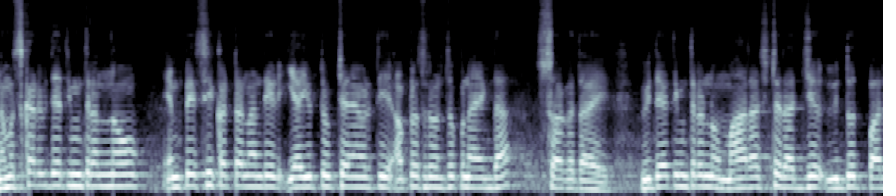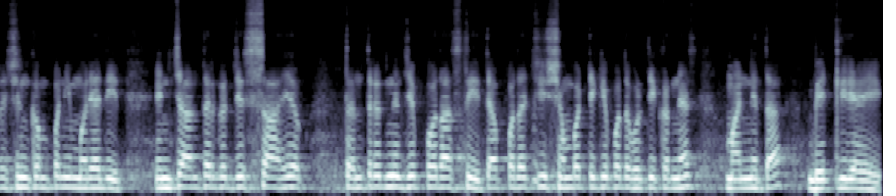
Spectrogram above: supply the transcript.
नमस्कार विद्यार्थी मित्रांनो एम पी एस सी कट्टा नांदेड या यूट्यूब चॅनलवरती आपलं सर्वांचं पुन्हा एकदा स्वागत आहे. विद्यार्थी मित्रांनो महाराष्ट्र राज्य विद्युत पारेषण कंपनी मर्यादित यांच्या अंतर्गत जे सहाय्यक तंत्रज्ञ जे पद असते त्या पदाची शंभर टक्के पदभरती करण्यास मान्यता भेटलेली आहे.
